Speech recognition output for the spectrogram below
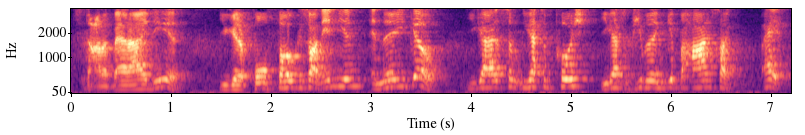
It's not a bad idea. You get a full focus on Indian, and there you go. You got some, you got some push. You got some people that can get behind. It's like, hey,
